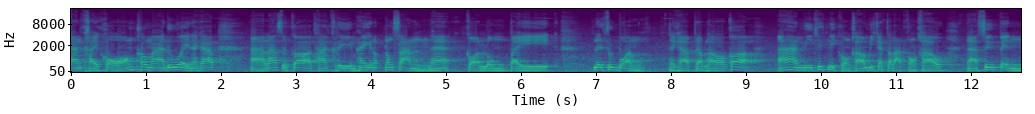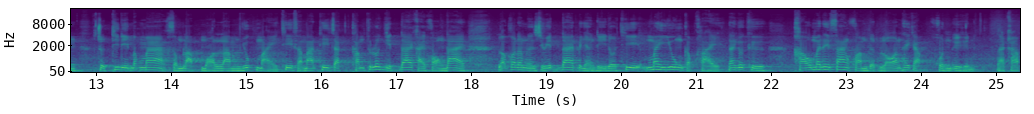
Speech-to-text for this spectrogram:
การขายของเข้ามาด้วยนะครับอ่าล่าสุดก็ทาครีมให้น้องซันนะฮะ ก่อนลงไป เล่นฟุตบอลนะครับแต่เราก็มีเทคนิคของเขามีการตลาดของเขานะซึ่งเป็นจุดที่ดีมากๆสำหรับหมอลำยุคใหม่ที่สามารถที่จะทำธุรกิจได้ขายของได้ แล้วก็ดำเนินชีวิตได้เป็นอย่างดีโดยที่ไม่ยุ่งกับใคร นั่นก็คือเขาไม่ได้สร้างความเดือดร้อนให้กับคนอื่นนะครับ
